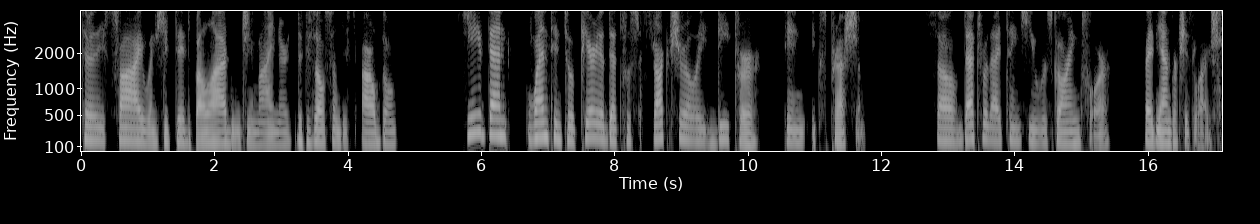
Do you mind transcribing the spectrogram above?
35 when he did Ballad in G minor, that is also on this album. He then went into a period that was structurally deeper in expression. So that's what I think he was going for by the end of his life.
